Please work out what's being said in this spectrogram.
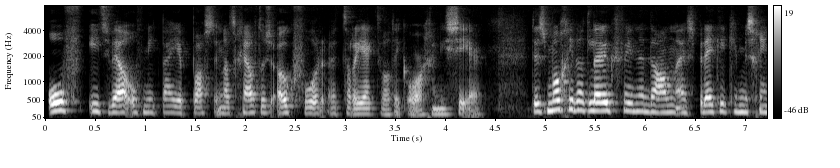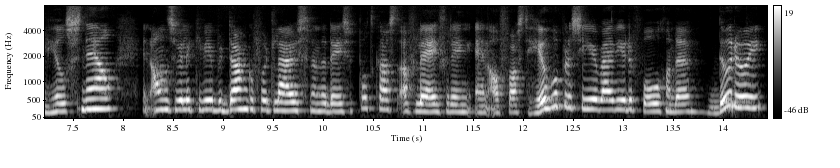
of iets wel of niet bij je past. En dat geldt dus ook voor het traject wat ik organiseer. Dus mocht je dat leuk vinden, dan eh, spreek ik je misschien heel snel. En anders wil ik je weer bedanken voor het luisteren naar deze podcastaflevering. En alvast heel veel plezier bij weer de volgende. Doei doei!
